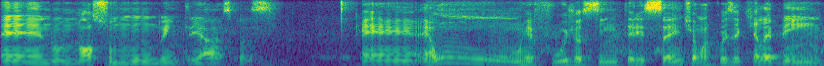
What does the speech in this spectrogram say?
é, no nosso mundo, entre aspas. É, é um, um refúgio, assim, interessante, é uma coisa que ela é bem...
